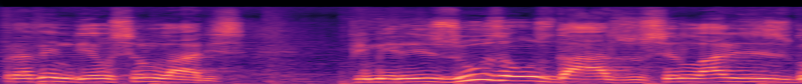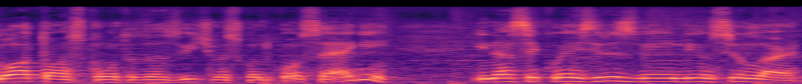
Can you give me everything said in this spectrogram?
para vender os celulares. Primeiro, eles usam os dados dos celulares, esgotam as contas das vítimas quando conseguem, e na sequência eles vendem o celular.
